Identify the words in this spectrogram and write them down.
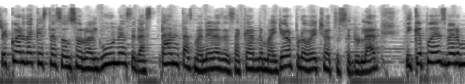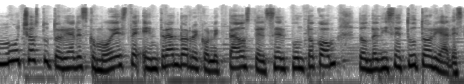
Recuerda que estas son solo algunas de las tantas maneras de sacarle mayor provecho a tu celular y que puedes ver muchos tutoriales como este entrando a reconectadostelcel.com donde dice tutoriales.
